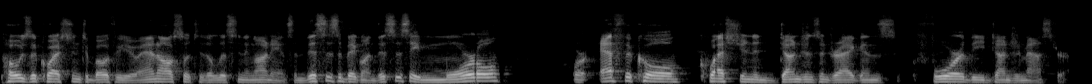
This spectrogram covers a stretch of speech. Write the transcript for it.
pose a question to both of you and also to the listening audience. And this is a big one. This is a moral or ethical question in Dungeons and Dragons for the dungeon master.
